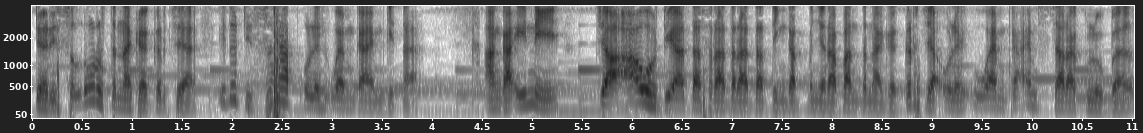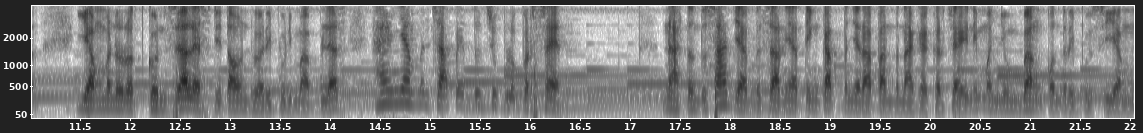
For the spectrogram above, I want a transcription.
dari seluruh tenaga kerja itu diserap oleh UMKM kita. Angka ini jauh di atas rata-rata tingkat penyerapan tenaga kerja oleh UMKM secara global yang menurut Gonzales di tahun 2015 hanya mencapai 70%. Nah, tentu saja besarnya tingkat penyerapan tenaga kerja ini menyumbang kontribusi yang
